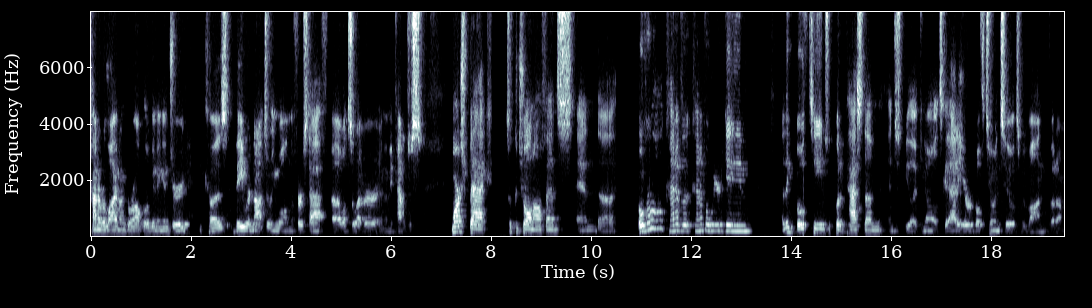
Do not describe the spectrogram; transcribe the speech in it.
Kind of relied on Garoppolo getting injured because they were not doing well in the first half uh, whatsoever, and then they kind of just marched back, took control on offense, and uh, overall, kind of a kind of a weird game. I think both teams would put it past them and just be like, you know, let's get out of here. We're both two and two. Let's move on. But um,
